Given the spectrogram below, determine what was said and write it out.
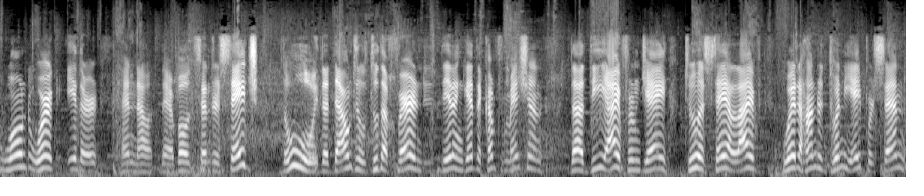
won't work either. And now they're both center stage. Ooh, the down tilt to the fair didn't get the confirmation the DI from Yei to stay alive with 128%.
